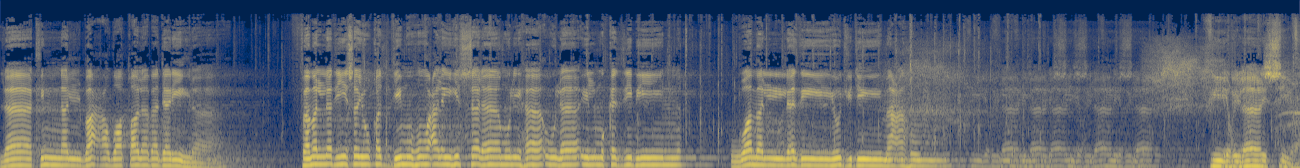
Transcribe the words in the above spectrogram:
لكن البعض طلب دليلا. فما الذي سيقدمه عليه السلام لهؤلاء المكذبين؟ وما الذي يجدي معهم؟ في ظلال Firula les cires.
